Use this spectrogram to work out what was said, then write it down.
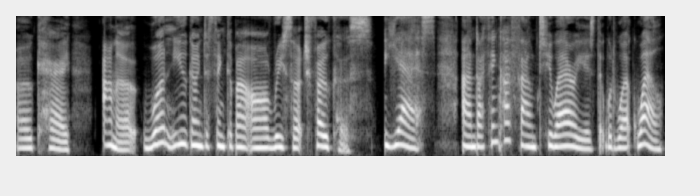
OK. Anna, weren't you going to think about our research focus? Yes, and I think I found two areas that would work well.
